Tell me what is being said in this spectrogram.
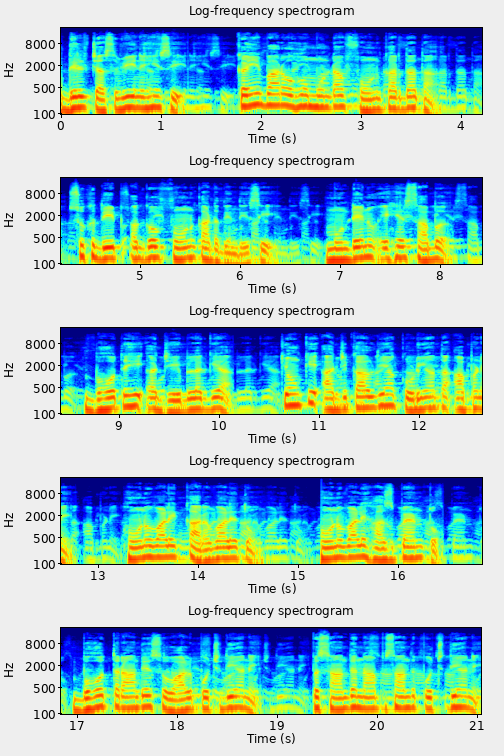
ਦਿਲਚਸਪੀ ਨਹੀਂ ਸੀ। ਕਈ ਵਾਰ ਉਹ ਮੁੰਡਾ ਫੋਨ ਕਰਦਾ ਤਾਂ ਸੁਖਦੀਪ ਅੱਗੋਂ ਫੋਨ ਕੱਟ ਦਿੰਦੀ ਸੀ। ਮੁੰਡੇ ਨੂੰ ਇਹ ਸਭ ਬਹੁਤ ਹੀ ਅਜੀਬ ਲੱਗਿਆ, ਕਿਉਂਕਿ ਅੱਜ ਕੱਲ ਦੀਆਂ ਕੁੜੀਆਂ ਤਾਂ ਆਪਣੇ ਹੋਣ ਵਾਲੇ ਘਰ ਵਾਲੇ ਤੋਂ, ਹੋਣ ਵਾਲੇ ਹਸਬੈਂਡ ਤੋਂ ਬਹੁਤ ਤਰ੍ਹਾਂ ਦੇ ਸਵਾਲ ਪੁੱਛਦੀਆਂ ਨੇ, ਪਸੰਦ ਨਾ ਪਸੰਦ ਪੁੱਛਦੀਆਂ ਨੇ,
